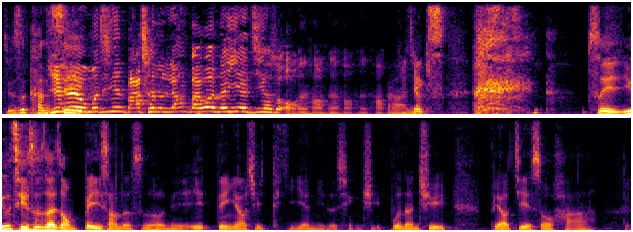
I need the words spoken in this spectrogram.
就是看戏耶、我们今天达成了两百万的业绩，他说哦很好很好很好，啊。，next。所以，尤其是在这种悲伤的时候，你一定要去体验你的情绪，不能去不要接受它。对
